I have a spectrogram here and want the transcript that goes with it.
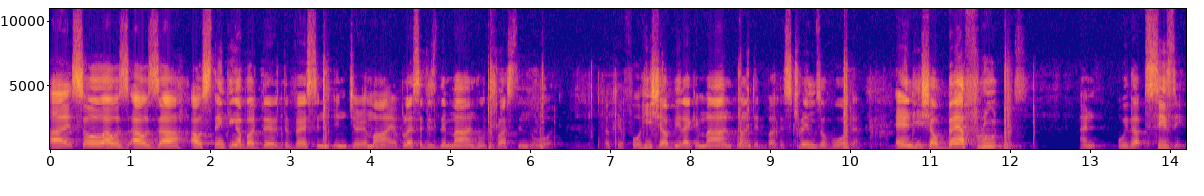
Uh, so I was, I was, uh, I was thinking about the, the verse in, in Jeremiah. Blessed is the man who trusts in the Lord. Okay, for he shall be like a man planted by the streams of water, and he shall bear fruit and without ceasing.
